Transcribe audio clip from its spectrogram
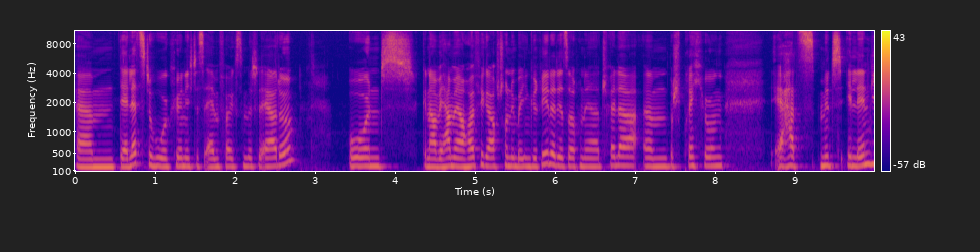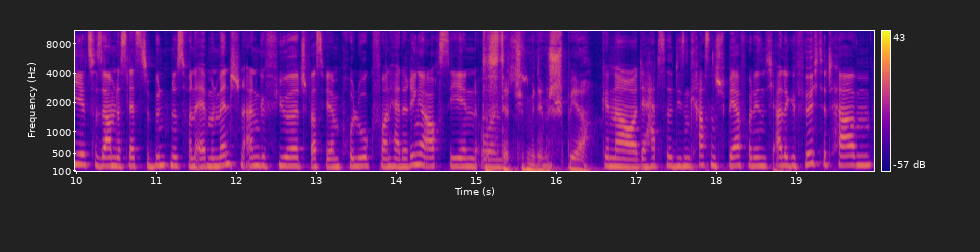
ähm, der letzte hohe König des Elbenvolks in Mittelerde. Und genau, wir haben ja häufiger auch schon über ihn geredet, jetzt auch in der Trailer-Besprechung. er hat mit Elendil zusammen das letzte Bündnis von Elben und Menschen angeführt, was wir im Prolog von Herr der Ringe auch sehen. Das und ist der Typ mit dem Speer. Genau, der hatte diesen krassen Speer, vor dem sich alle gefürchtet haben.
